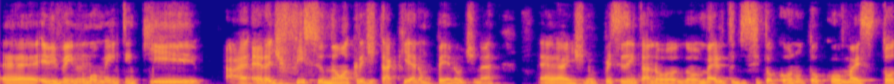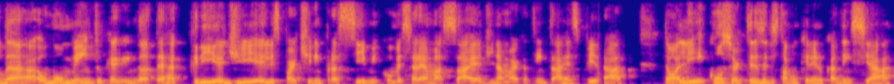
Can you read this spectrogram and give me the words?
é, ele vem num momento em que era difícil não acreditar que era um pênalti, né? É, a gente não precisa entrar no, no, mérito de se tocou ou não tocou, mas todo o momento que a Inglaterra cria de eles partirem para cima e começarem a amassar e a Dinamarca tentar respirar, então ali com certeza eles estavam querendo cadenciar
